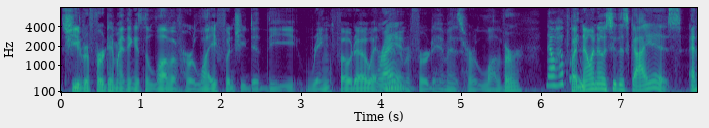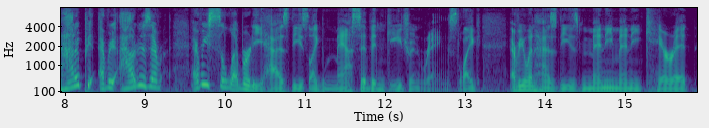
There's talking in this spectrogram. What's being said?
she had referred to him, I think, as the love of her life when she did the ring photo, and Right. then referred to him as her lover. Now, have But we no one knows who this guy is. And how do pe- every how does every, every celebrity has these like massive engagement rings? Like everyone has these many many carat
